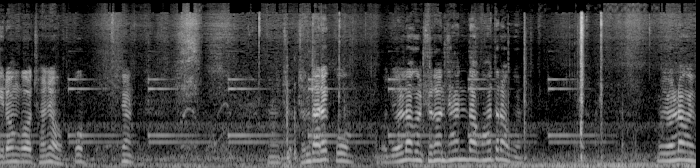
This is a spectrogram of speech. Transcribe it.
이런 거 전혀 없고, 그냥, 어, 저- 전달했고, 뭐 연락을 주던지 한다고 하더라고요. 뭐 연락을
